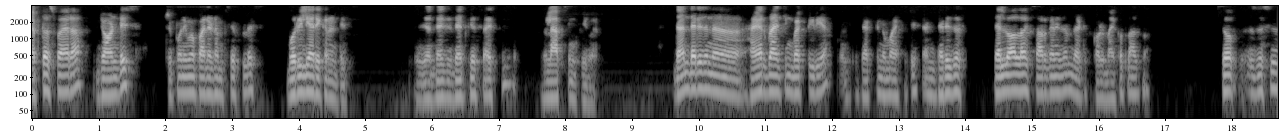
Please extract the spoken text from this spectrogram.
Leptospira, jaundice, Treponema pallidum syphilis, Borrelia recurrentis. That, that gives rise to relapsing fever. Then there is a uh, higher branching bacteria, Actinomycetes, and there is a cell wall-less organism that is called Mycoplasma. So this is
